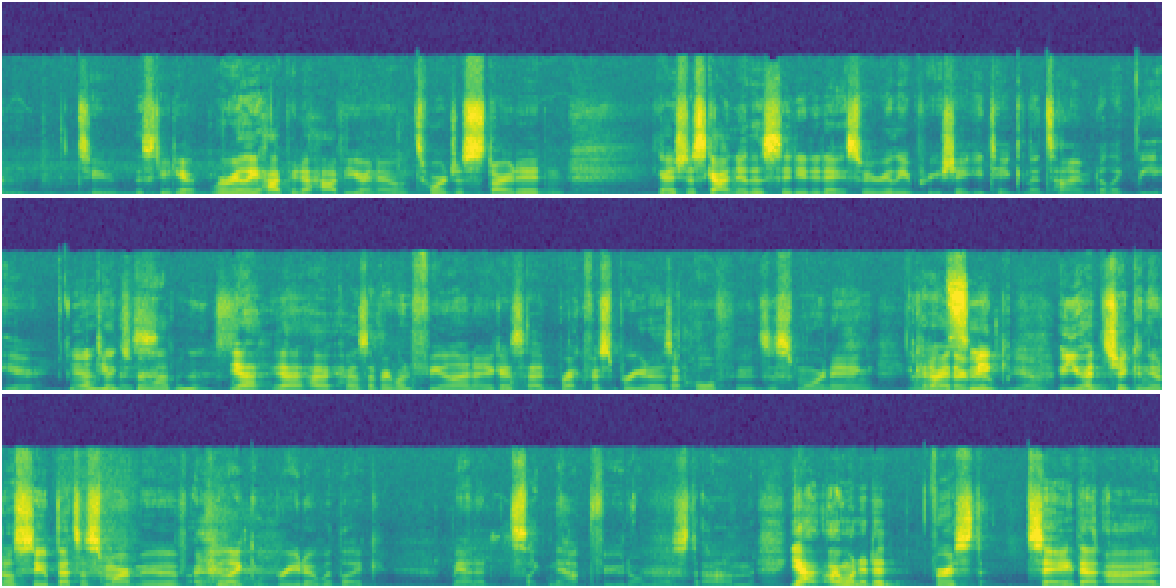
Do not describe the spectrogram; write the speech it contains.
Everyone, to the studio. We're really happy to have you. I know tour just started, and you guys just got into the city today, so we really appreciate you taking the time to like be here. Yeah, thanks for having us. Yeah, yeah. How, how's everyone feeling? I know you guys had breakfast burritos at Whole Foods this morning. You had either soup, make yeah. you had chicken noodle soup. That's a smart move. I feel like a burrito would like, man, it's like nap food almost. Um, yeah, I wanted to first say that uh,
